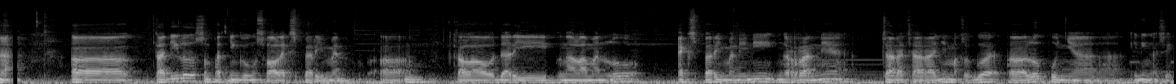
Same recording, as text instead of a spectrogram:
Nah, eh, tadi lo sempat nyinggung soal eksperimen. Eh, Kalau dari pengalaman lo, eksperimen ini ngerannya cara-caranya, maksud gue, eh, lo punya ini nggak sih?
